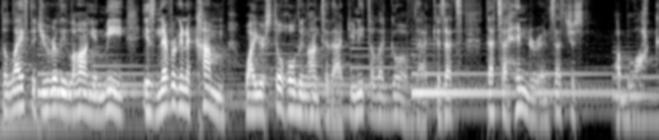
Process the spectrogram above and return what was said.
The life that you really long in me is never going to come while you're still holding on to that. You need to let go of that because that's, that's a hindrance. That's just a block.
